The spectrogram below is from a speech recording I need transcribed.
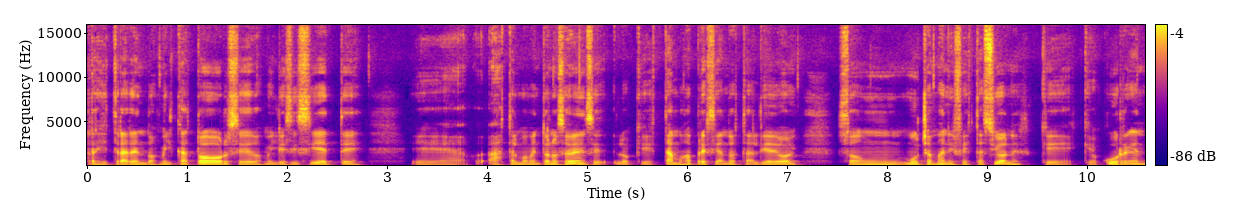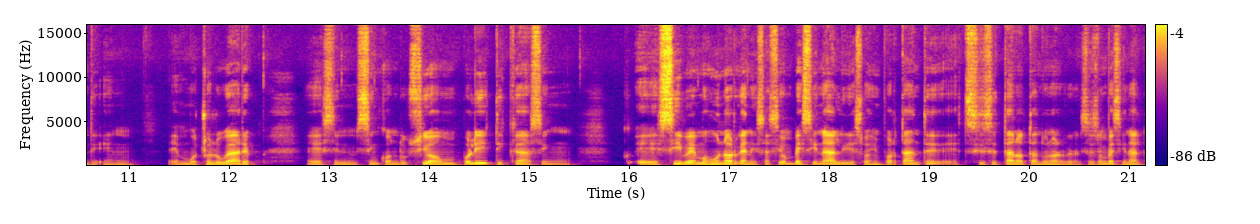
registrar en 2014, 2017 eh, hasta el momento no se vence. Lo que estamos apreciando hasta el día de hoy son muchas manifestaciones que, que ocurren en, en, muchos lugares eh, sin, sin, conducción política, sin, eh, si vemos una organización vecinal y eso es importante, si se está notando una organización vecinal,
